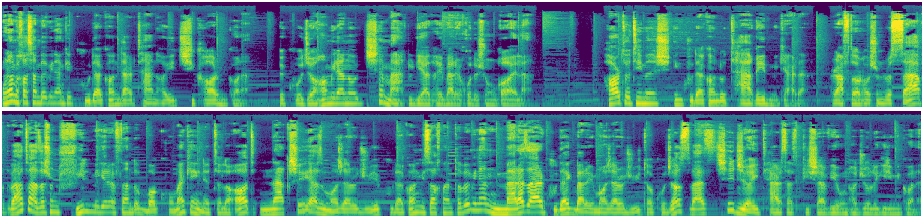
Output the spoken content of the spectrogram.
اونا می‌خواستن ببینن که کودکان در تنهایی چیکار می‌کنن به کجاها میرن و چه محدودیت هایی برای خودشون قائلن. هارت و تیمش این کودکان رو تغییر می‌کردن. رفتارهاشون رو ثبت و حتی ازشون فیلم می‌گرفتند و با کمک این اطلاعات نقشه ای از ماجراجویی کودکان میساختند تا ببینن مرض هر کودک برای ماجراجویی تا کجاست و از چه جایی ترس از پیشروی اونها جلوگیری می‌کنه.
